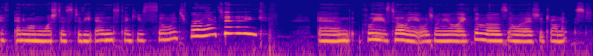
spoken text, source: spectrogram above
If anyone watched this to the end, thank you so much for watching! And please tell me which one you like the most and what I should draw next.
